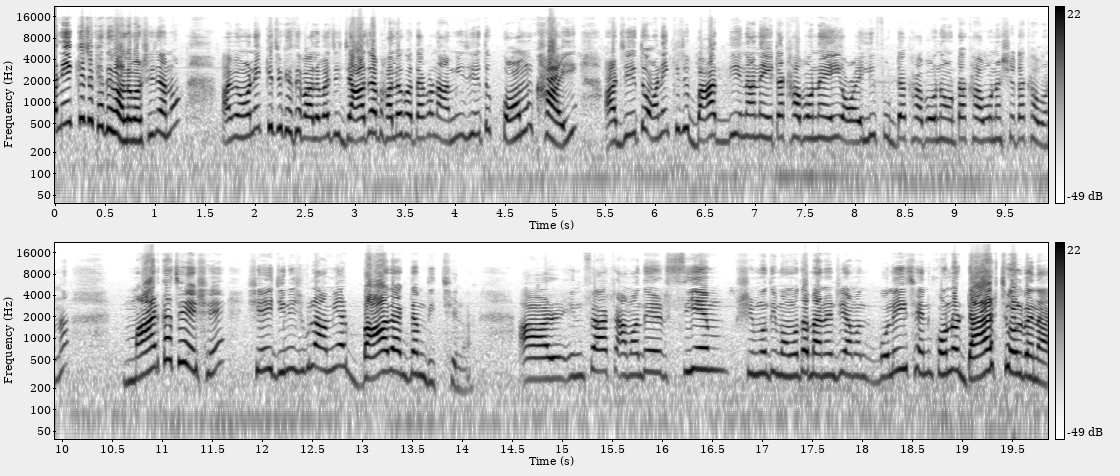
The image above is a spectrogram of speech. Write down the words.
অনেক কিছু খেতে ভালোবাসি, জানো? আমি অনেক কিছু খেতে ভালোবাসি, যা যা ভালো কথা। এখন আমি যেহেতু কম খাই, আর যেহেতু অনেক কিছু বাদ দিয়ে, না না, এটা খাব না, এই অয়েলি ফুডটা খাব না, ওটা খাব না, সেটা খাব না। মার কাছে এসে সেই জিনিসগুলো আমি আর বাদ একদম দিচ্ছি না। আর ইনফ্যাক্ট আমাদের সিএম শ্রীমতী মমতা ব্যানার্জি আমাদের বলেইছেন কোনো ডায়েট চলবে না।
